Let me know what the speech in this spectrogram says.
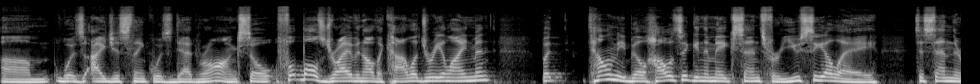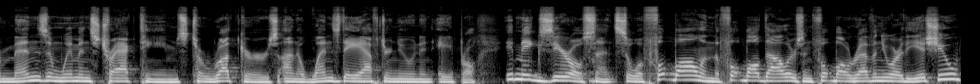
um, was, I just think, was dead wrong. So football's driving all the college realignment. But tell me, Bill, how is it going to make sense for UCLA? To send their men's and women's track teams to Rutgers on a Wednesday afternoon in April. It makes zero sense. So, if football and the football dollars and football revenue are the issue,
